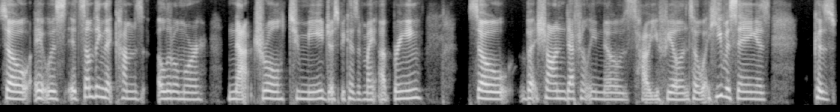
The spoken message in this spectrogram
So it was, it's something that comes a little more natural to me just because of my upbringing. So, but Sean definitely knows how you feel. And so what he was saying is, because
